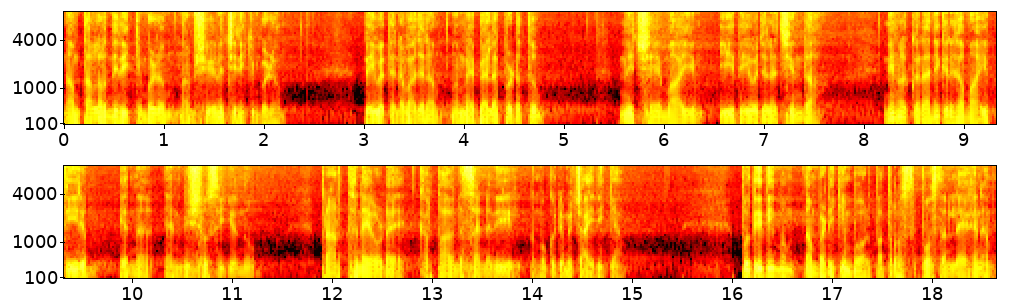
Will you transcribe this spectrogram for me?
നാം തളർന്നിരിക്കുമ്പോഴും നാം ക്ഷീണിച്ചിരിക്കുമ്പോഴും ദൈവത്തിന്റെ വചനം നമ്മെ ബലപ്പെടുത്തും. നിശ്ചയമായും ഈ ദൈവജന ചിന്ത നിങ്ങൾക്കൊരു അനുഗ്രഹമായി തീരും എന്ന് ഞാൻ വിശ്വസിക്കുന്നു. പ്രാർത്ഥനയോടെ കർത്താവിന്റെ സന്നിധിയിൽ നമുക്കൊരുമിച്ചായിരിക്കാം പുതിയ നിയമം നാം പഠിക്കുമ്പോൾ പത്രോസ് പോസ്തൻ ലേഖനം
